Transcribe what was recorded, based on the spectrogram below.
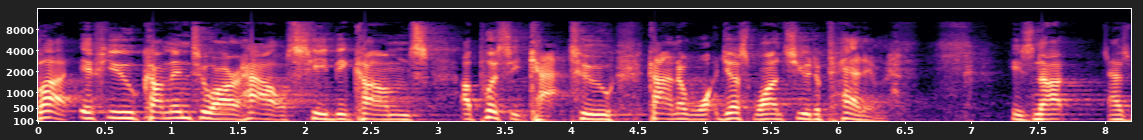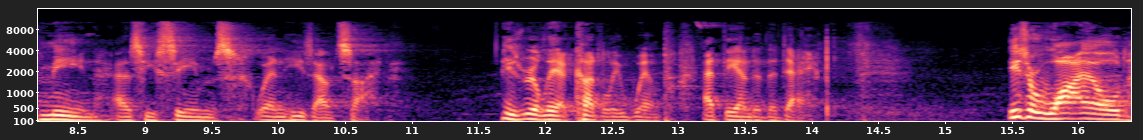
But if you come into our house, he becomes a pussy cat who kind of just wants you to pet him. He's not as mean as he seems when he's outside. He's really a cuddly wimp at the end of the day. These are wild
